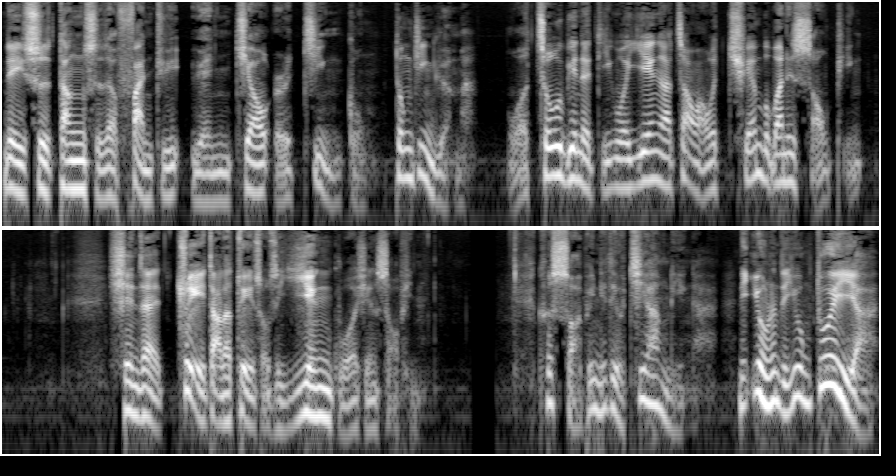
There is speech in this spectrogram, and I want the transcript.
类似当时的范雎远交而进攻，东晋远嘛，我周边的敌国燕啊、赵啊，我全部把你扫平。现在最大的对手是燕国，先扫平。可扫平你得有将领啊，你用人得用对呀。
